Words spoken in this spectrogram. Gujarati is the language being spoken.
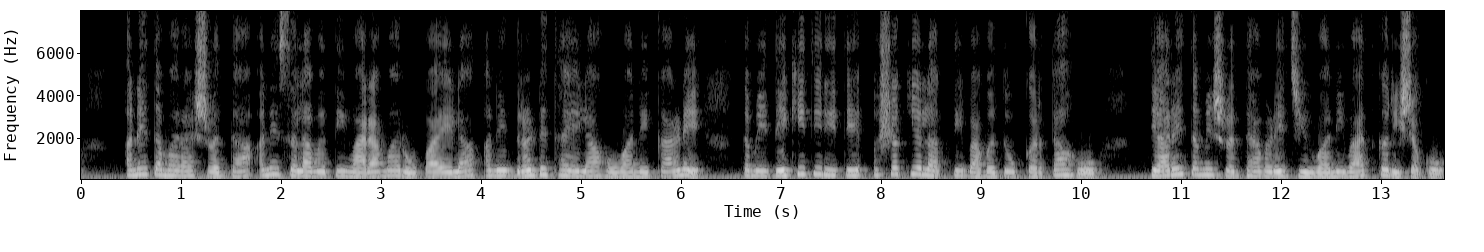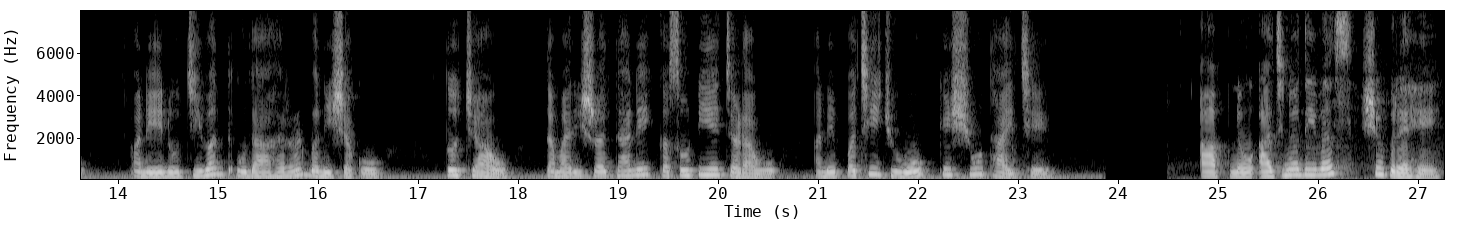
અને તમારા શ્રદ્ધા અને સલામતી મારામાં રોપાયેલા અને દ્રઢ થયેલા હોવાને કારણે તમે દેખીતી રીતે અશક્ય લાગતી બાબતો કરતા હો, ત્યારે તમે શ્રદ્ધા વડે જીવવાની વાત કરી શકો અને એનું જીવંત ઉદાહરણ બની શકો. તો જાઓ, તમારી શ્રદ્ધાને કસોટીએ ચડાવો અને પછી જુઓ કે શું થાય છે. આપનો આજનો દિવસ શુભ રહે.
